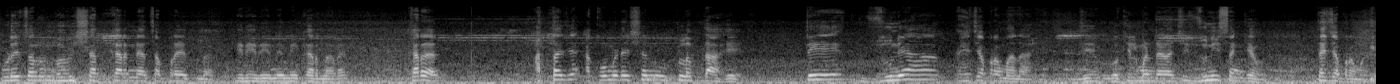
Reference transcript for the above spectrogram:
पुढे चालून भविष्यात करण्याचा प्रयत्न हिरिरीने मी करणार आहे. कारण आत्ता जे अकोमोडेशन उपलब्ध आहे ते जुन्या ह्याच्याप्रमाणे आहे. जी वकील मंडळाची जुनी संख्या होती त्याच्याप्रमाणे.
